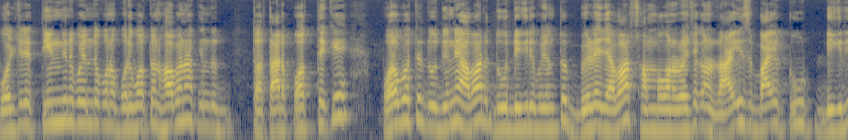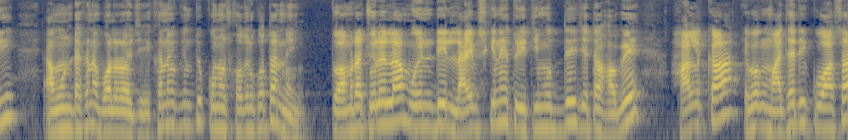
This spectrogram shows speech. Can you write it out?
বলছে যে তিন দিন পর্যন্ত কোনো পরিবর্তন হবে না, কিন্তু তারপর থেকে পরবর্তী দুদিনে আবার দু ডিগ্রি পর্যন্ত বেড়ে যাওয়ার সম্ভাবনা রয়েছে, কারণ রাইস বাই টু ডিগ্রি এমনটা এখানে বলা রয়েছে। এখানেও কিন্তু কোনো সতর্কতা নেই। তো আমরা চলে এলাম উইন্ডির লাইভ স্ক্রিনে তো ইতিমধ্যে যেটা হবে, হালকা এবং মাঝারি কুয়াশা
